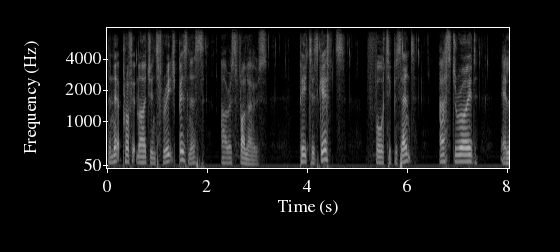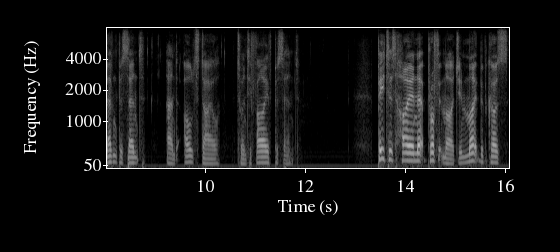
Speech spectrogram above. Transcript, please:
The net profit margins for each business are as follows. Peter's Gifts 40%, Asteroid 11%, and Old Style 25%. Peter's higher net profit margin might be because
